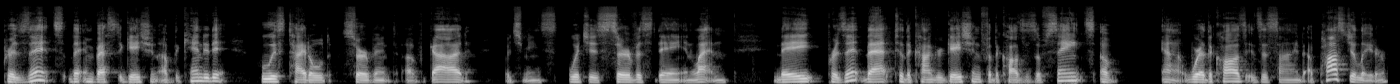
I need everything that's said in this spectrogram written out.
presents the investigation of the candidate, who is titled Servant of God, which means which is Servus Dei in Latin. They present that to the Congregation for the Causes of Saints of uh, where the cause is assigned a postulator,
